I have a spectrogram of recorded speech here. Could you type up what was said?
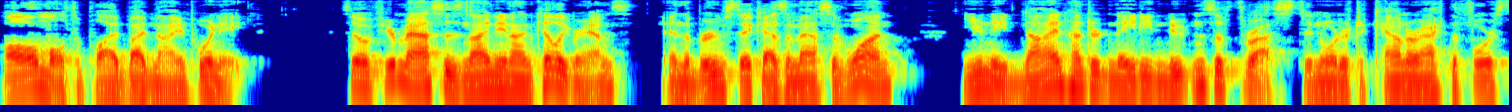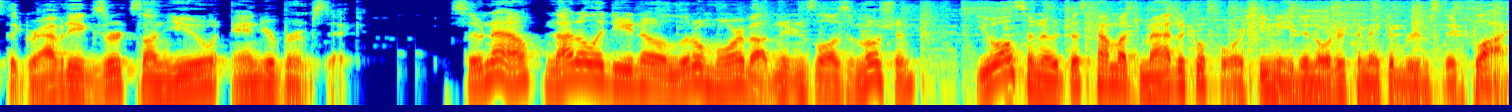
all multiplied by 9.8. So if your mass is 99 kilograms and the broomstick has a mass of 1, you need 980 newtons of thrust in order to counteract the force that gravity exerts on you and your broomstick. So now, not only do you know a little more about Newton's laws of motion, you also know just how much magical force you need in order to make a broomstick fly.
